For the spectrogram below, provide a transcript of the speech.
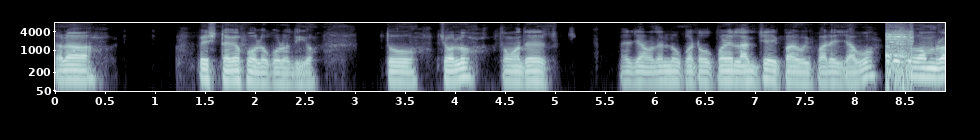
তারা পেজটাকে ফলো করে দিও। তো চলো, তোমাদের যে আমাদের নৌকাটা ওপারে লাগছে, এপার ওই পারে যাব। তো আমরা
